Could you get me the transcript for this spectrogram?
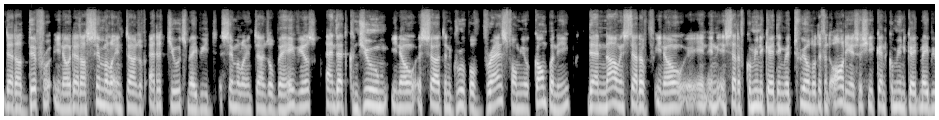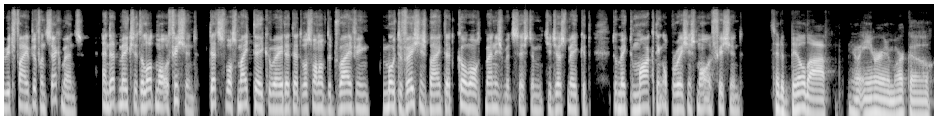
that are different, you know, that are similar in terms of attitudes, maybe similar in terms of behaviors, and that consume, you know, a certain group of brands from your company, then now instead of, you know, in, in, instead of communicating with 300 different audiences, you can communicate maybe with five different segments. And that makes it a lot more efficient. That was my takeaway that that was one of the driving motivations behind that cohort management system to just make it, to make the marketing operations more efficient. So to build off, you know, Aaron and Marco,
